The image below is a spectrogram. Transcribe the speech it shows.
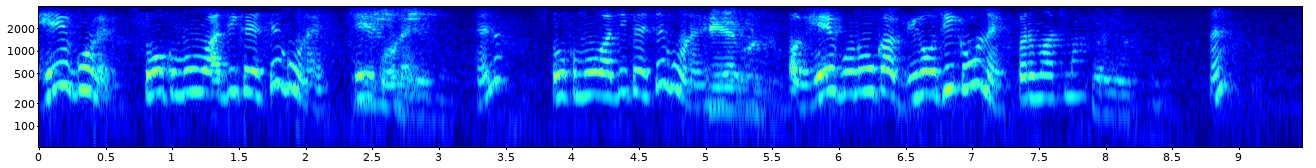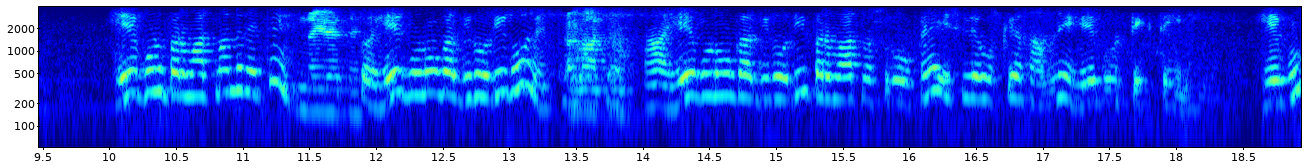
हे गुण शोक मोह आदि कैसे गुण है? हे गुण। है है ना? शोक मोह आदि कैसे गुण है? और हे गुणों का विरोधी कौन है? परमात्मा। है? हे गुण परमात्मा में रहते हैं? नहीं रहते। तो हे गुणों का विरोधी कौन है? परमात्मा। हाँ हे गुणों का विरोधी परमात्मा स्वरूप है इसलिए उसके सामने हे गुण टिकते ही नहीं हे। गुण?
